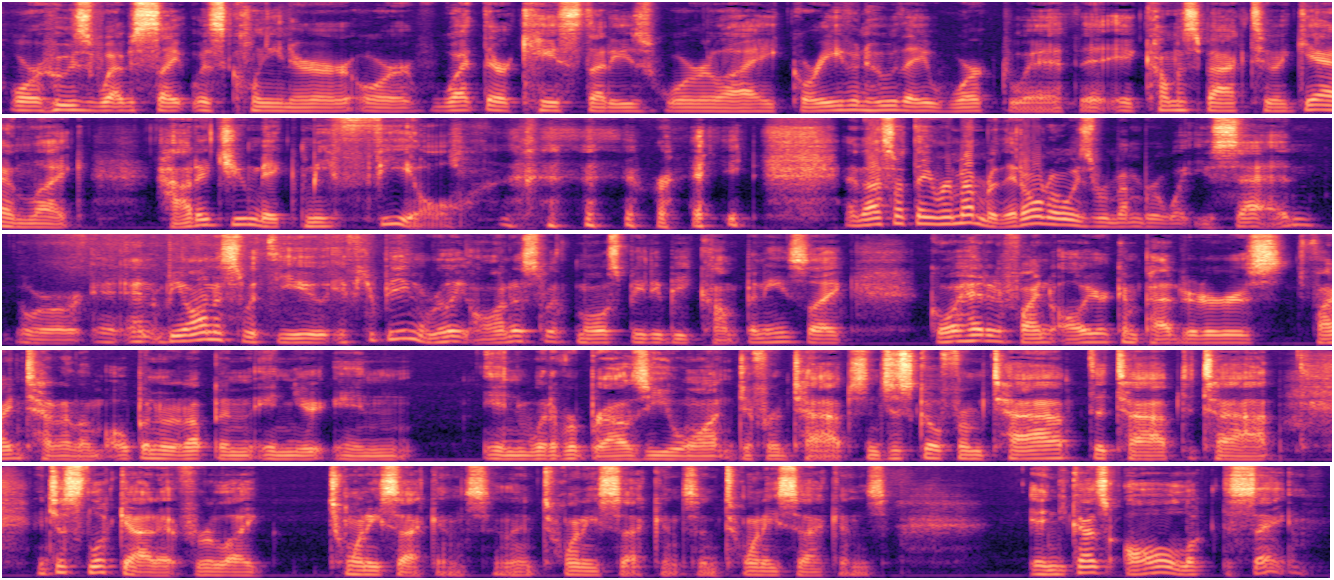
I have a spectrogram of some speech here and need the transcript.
or whose website was cleaner or what their case studies were like or even who they worked with. It, it comes back to again, like, how did you make me feel? right. And that's what they remember. They don't always remember what you said or, and, be honest with you, if you're being really honest with most B2B companies, like go ahead and find all your competitors, find 10 of them, open it up in, in your, in, in whatever browser you want, different tabs, and just go from tab to tab to tab and just look at it for like 20 seconds and then 20 seconds and 20 seconds. And you guys all look the same.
